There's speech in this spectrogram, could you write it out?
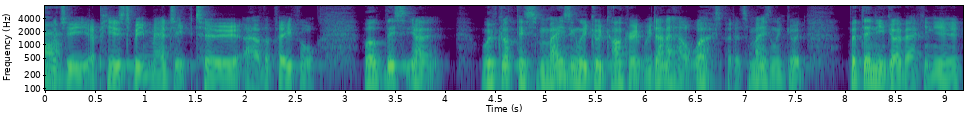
technology appears to be magic to other people. Well, this you know we've got this amazingly good concrete. We don't know how it works, but it's amazingly good. But then you go back and you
